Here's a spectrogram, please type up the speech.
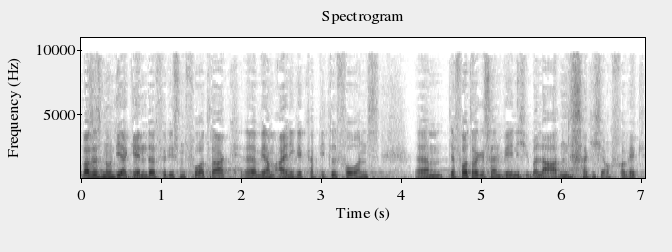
was ist nun die Agenda für diesen Vortrag? Äh, wir haben einige Kapitel vor uns. Ähm, der Vortrag ist ein wenig überladen, das sage ich auch vorweg.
